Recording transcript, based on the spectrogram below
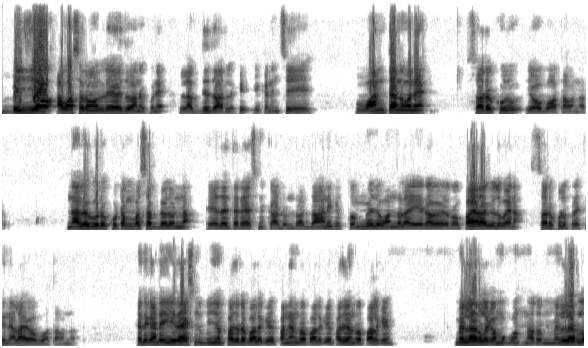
బియ్యం అవసరం లేదు అనుకునే లబ్ధిదారులకి ఇక నుంచి వంట నూనె సరుకులు ఇవ్వబోతా ఉన్నారు. నలుగురు కుటుంబ సభ్యులున్న ఏదైతే రేషన్ కార్డు ఉందో దానికి తొమ్మిది వందల ఇరవై రూపాయల విలువైన సరుకులు ప్రతి నెల ఇవ్వబోతా ఉన్నారు. ఎందుకంటే ఈ రేషన్ బియ్యం పది రూపాయలకి పన్నెండు రూపాయలకి పదిహేను రూపాయలకి మిల్లర్లకు అమ్ముకుంటున్నారు. మిల్లర్లు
